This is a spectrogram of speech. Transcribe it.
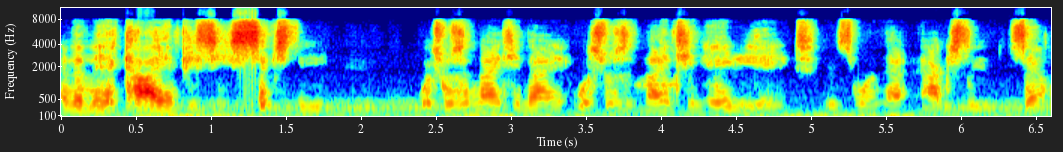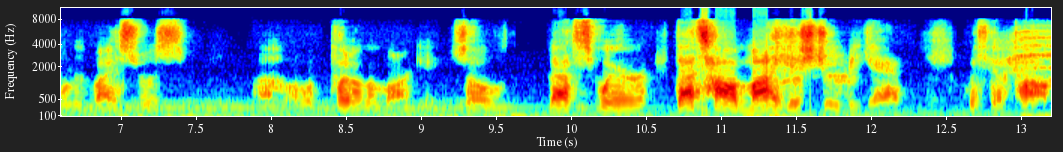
and then the Akai MPC 60, which was in 1990, which was in 1988, is when that actually sample device was uh, put on the market. So that's where that's how my history began with hip hop.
